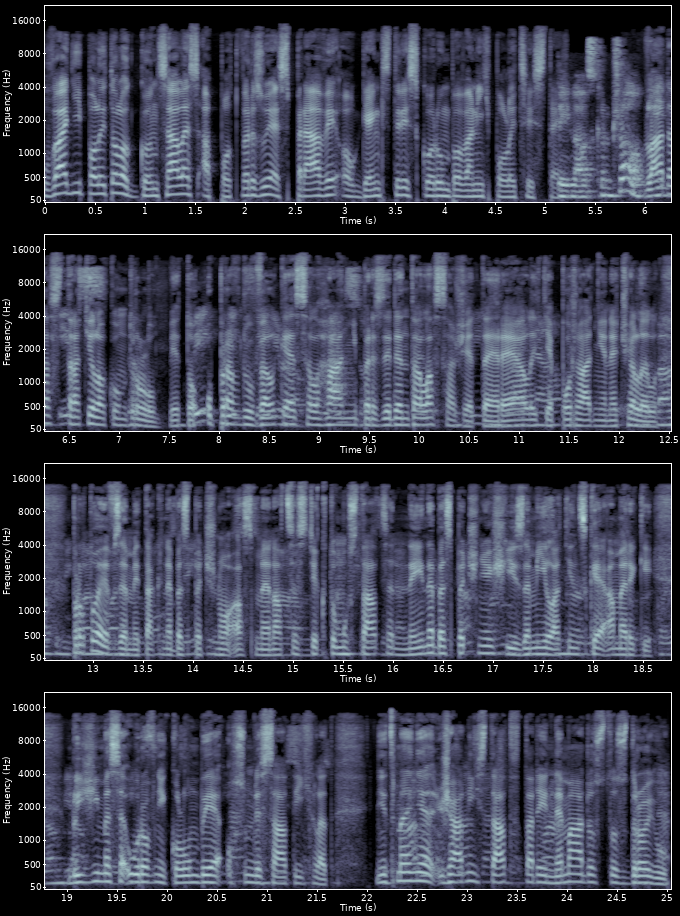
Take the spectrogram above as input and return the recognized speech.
Uvádí politolog González a potvrzuje zprávy o gangstry skorumpovaných policistech. Vláda ztratila kontrolu. Je to opravdu velké selhání prezidenta Lasa, že té realitě pořádně nečelil. Proto je v zemi tak nebezpečno a jsme na cestě k tomu stát se nejnebezpečnější zemí Latinské Ameriky. Blížíme se úrovni Kolumbie 80. let. Nicméně žádný stát tady nemá dost zdrojů.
